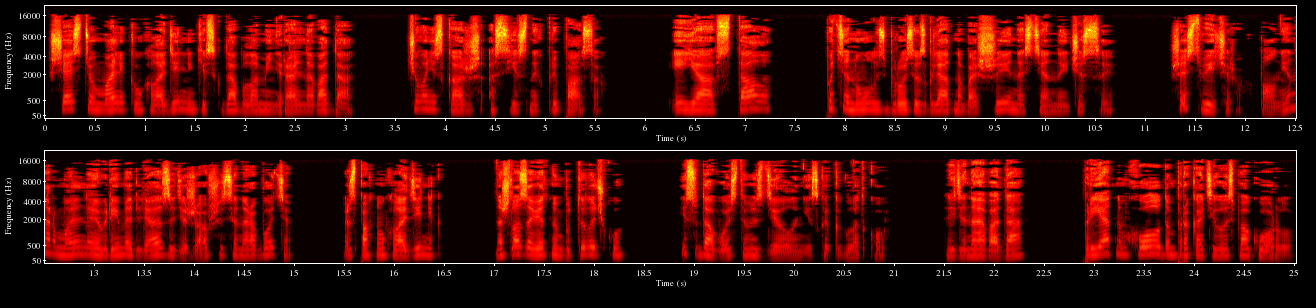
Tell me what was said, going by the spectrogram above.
К счастью, в маленьком холодильнике всегда была минеральная вода, чего не скажешь о съестных припасах. И я встала Потянулась, бросив взгляд на большие настенные часы. Шесть вечера. Вполне нормальное время для задержавшейся на работе. Распахнув холодильник, нашла заветную бутылочку и с удовольствием сделала несколько глотков. Ледяная вода приятным холодом прокатилась по горлу,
